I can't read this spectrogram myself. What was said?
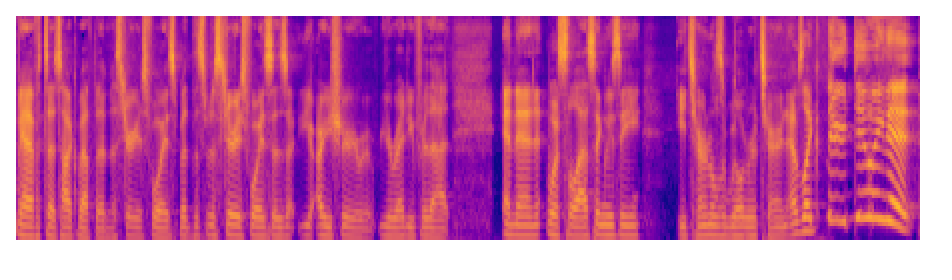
We have to talk about the mysterious voice. But this mysterious voice is, "Are you sure you're ready for that?" And then what's the last thing we see? Eternals will return. I was like, they're doing it.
